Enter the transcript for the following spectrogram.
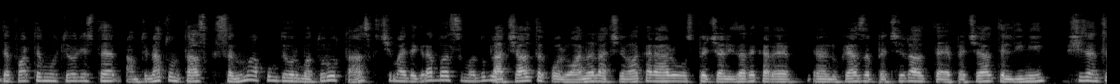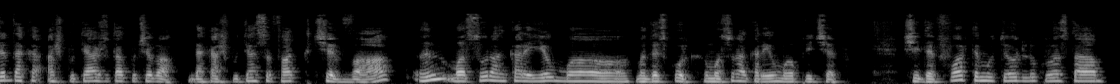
de foarte multe ori este am terminat un task să nu mă apuc de următorul task, ci mai degrabă să mă duc la cealaltă coloană, la cineva care are o specializare care uh, lucrează pe celelalte, pe celelalte linii și să întreb dacă aș putea ajuta cu ceva, dacă aș putea să fac ceva în măsura în care eu mă, mă descurc, în măsura în care eu mă pricep. Și de foarte multe ori lucrul ăsta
